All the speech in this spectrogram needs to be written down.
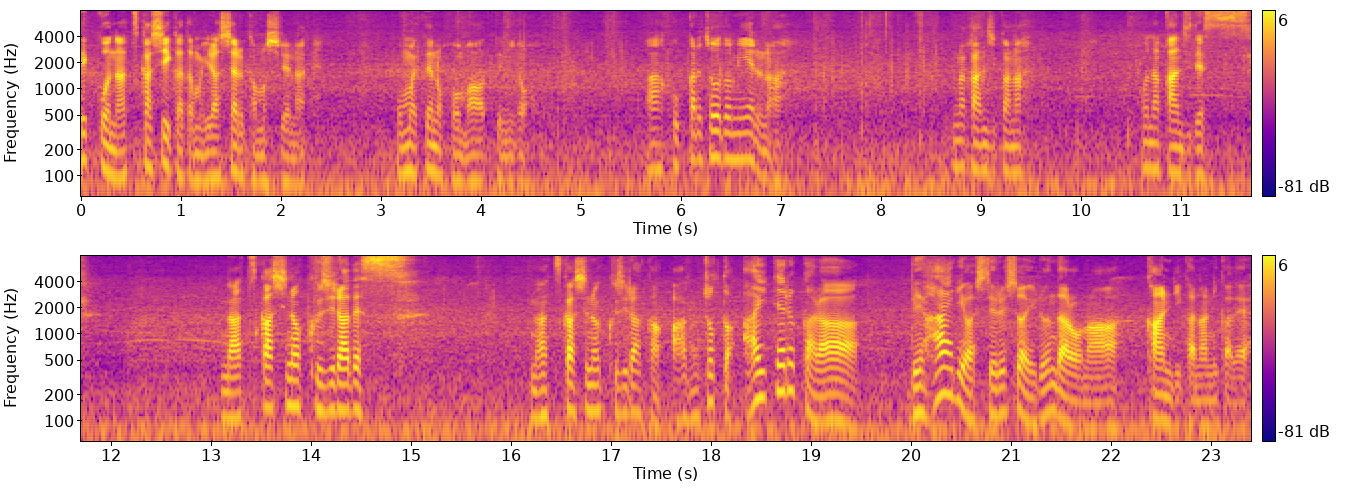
結構懐かしい方もいらっしゃるかもしれない。表の方回ってみよう。あこっからちょうど見えるな。こんな感じかな。こんな感じです。懐かしのクジラです懐かしのクジラ館あのちょっと空いてるから出入りはしてる人はいるんだろうな。管理か何かで。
